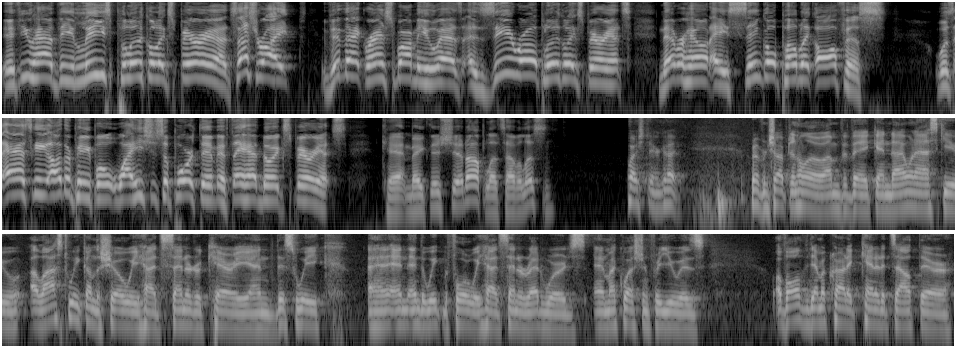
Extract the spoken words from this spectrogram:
if you have the least political experience? That's right. Vivek Ramaswamy, who has zero political experience, never held a single public office, was asking other people why he should support them if they have no experience. Can't make this shit up. Let's have a listen. Questioner, here, go ahead. Reverend Sharpton, hello. I'm Vivek, and I want to ask you. Uh, last week on the show, we had Senator Kerry, and this week and, and, and the week before we had Senator Edwards. And my question for you is, of all the Democratic candidates out there,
